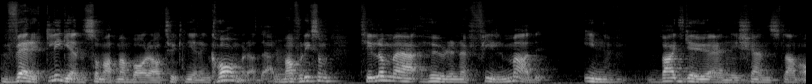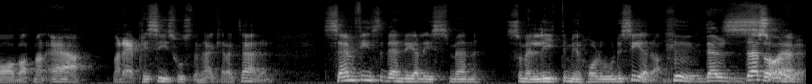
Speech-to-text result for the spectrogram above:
verkligen som att man bara har tryckt ner en kamera där. Man får liksom, till och med hur den är filmad, invaggar ju en i känslan av att man är, man är precis hos den här karaktären. Sen finns det den realismen som är lite mer Hollywoodiserad. Mm, där där sa du det.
